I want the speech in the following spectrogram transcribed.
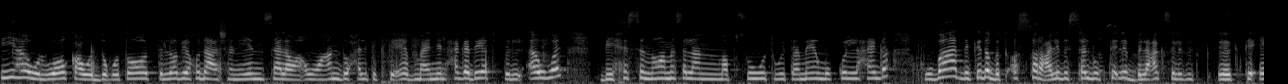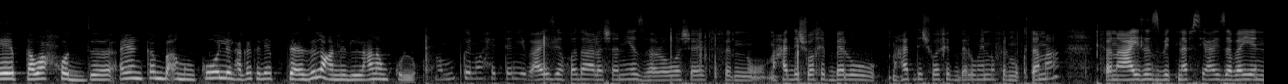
فيها والواقع والضغوطات اللي هو بياخدها عشان ينسى لو هو عنده حالة اكتئاب مع إن الحاجة ديت في الأول بيحس إن هو مثلا مبسوط وتمام وكل حاجة وبعد كده بتأثر عليه بالسلب وبتقلب بالعكس الاكتئاب توحد ايا كان بقى من كل الحاجات اللي هي بتعزله عن العالم كله وممكن واحد تاني يبقى عايز ياخدها علشان يظهر هو شايف إنه محدش واخد باله محدش واخد باله منه في المجتمع فأنا عايزه أثبت نفسي عايزه أبين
